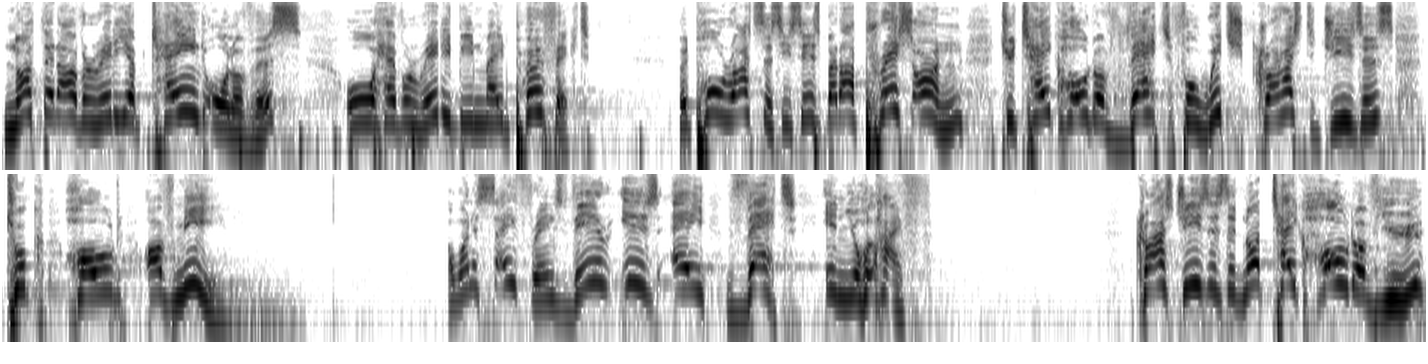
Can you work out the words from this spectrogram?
Not that I've already obtained all of this or have already been made perfect. But Paul writes this, he says, But I press on to take hold of that for which Christ Jesus took hold of me. I want to say, friends, there is a that in your life. Christ Jesus did not take hold of you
